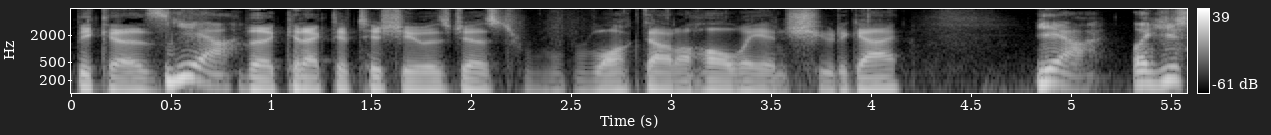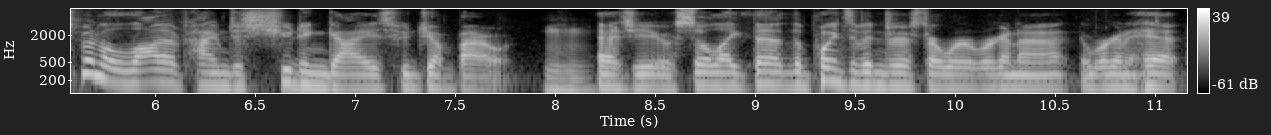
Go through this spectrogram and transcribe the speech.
because Yeah. the connective tissue is just walk down a hallway and shoot a guy. Yeah, like you spend a lot of time just shooting guys who jump out at you. So like the the points of interest are where we're gonna we're gonna hit.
